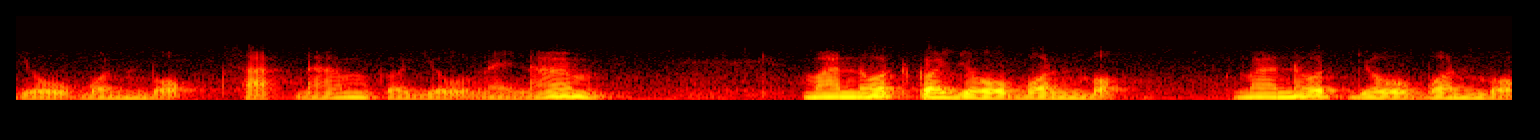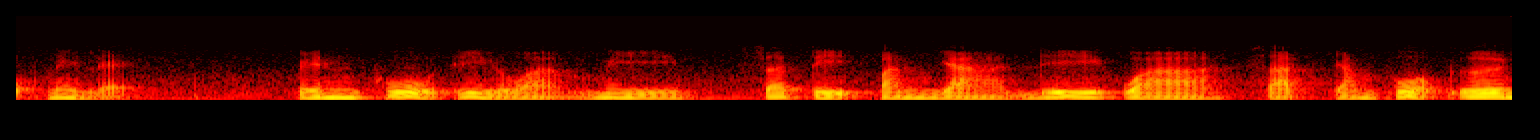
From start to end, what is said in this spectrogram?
อยู่บนบก สัตว์น้ำก็อยู่ในน้ำมนุษย์ก็อยู่บนบก มนุษย์อยู่บนบกนี่แหละ เป็นผู้ที่ว่ามีสติปัญญาดีกว่าสัตว์จำพวกอื่น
